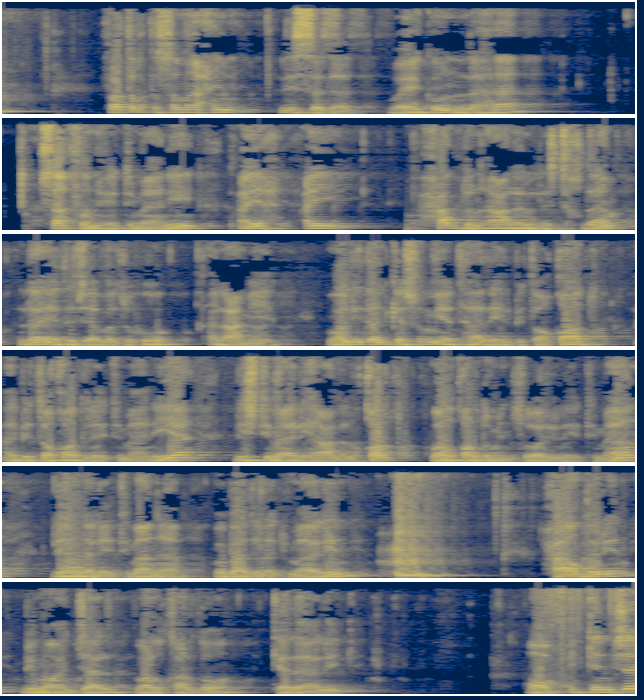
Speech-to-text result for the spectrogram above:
فترة سماح للسداد ويكون لها سقف ائتماني أي أي حد أعلى للاستخدام لا يتجاوزه العميل. ولذلك سميت هذه البطاقات البطاقات الائتمانية لاشتمالها على القرض والقرض من صور الائتمان لأن الائتمان مبادلة مال حاضر بمؤجل والقرض كذلك hop ikkinchi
